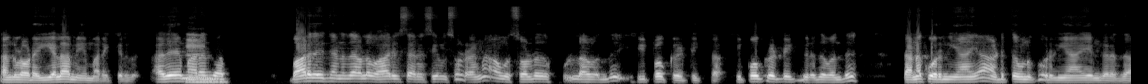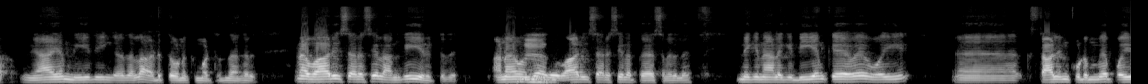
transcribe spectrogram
தங்களோட இயலாமைய மறைக்கிறது. அதே மாரி இந்த ம். பாரதிய ஜனதாவுல வாரிசு அரசியல்னு சொல்றாங்கன்னா, அவங்க சொல்றது ஃபுல்லா வந்து ஹிப்போக்ரிட்டிக் தான். ஹிப்போக்ரிட்டிக்ங்கிறது வந்து தனக்கு ஒரு நியாயம், அடுத்தவனுக்கு ஒரு நியாயங்கிறது தான். நியாயம், நீதிங்கிறதெல்லாம் அடுத்தவனுக்கு மட்டும் தாங்கிறது. ஏன்னா வாரிசு அரசியல் அங்கேயும் இருக்குது. ஆனா வந்து அது. வாரிசு அரசியல பேசுறதில்ல. இன்னைக்கு நாளைக்கு டிஎம்கேவே போயி ஸ்டாலின் குடும்பமே போய்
